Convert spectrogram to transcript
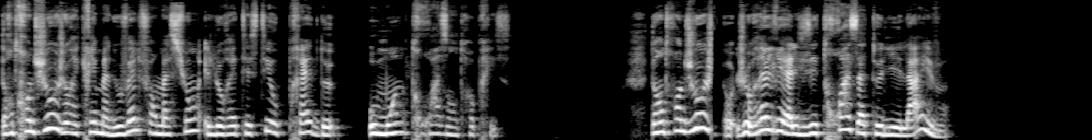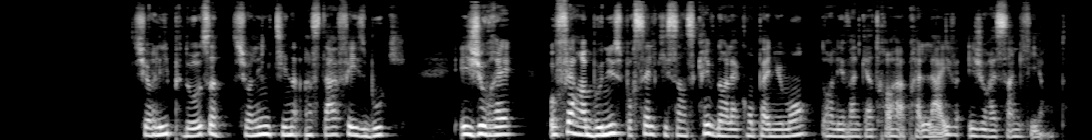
Dans 30 jours, j'aurai créé ma nouvelle formation et l'aurai testée auprès de au moins 3 entreprises. Dans 30 jours, j'aurai réalisé 3 ateliers live sur l'hypnose, sur LinkedIn, Insta, Facebook, et j'aurai offert un bonus pour celles qui s'inscrivent dans l'accompagnement dans les 24 heures après le live et j'aurai 5 clientes.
